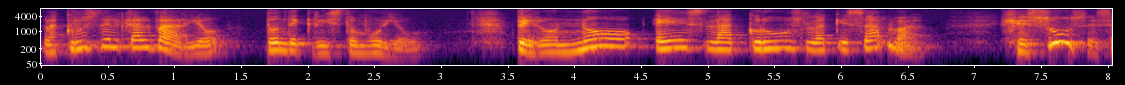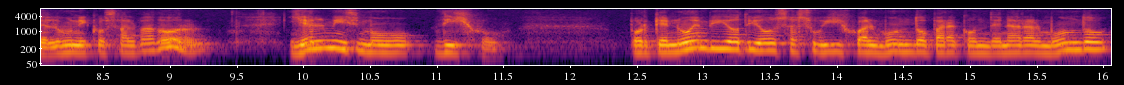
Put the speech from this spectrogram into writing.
la cruz del Calvario donde Cristo murió. Pero no es la cruz la que salva. Jesús es el único Salvador. Y él mismo dijo, porque no envió Dios a su Hijo al mundo para condenar al mundo,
